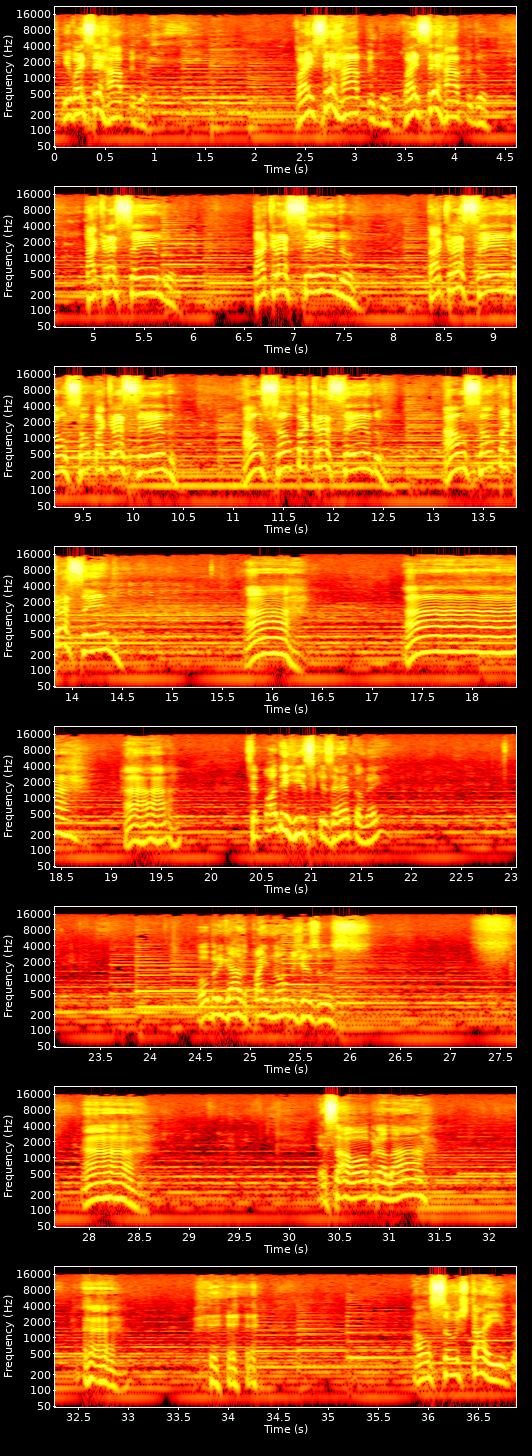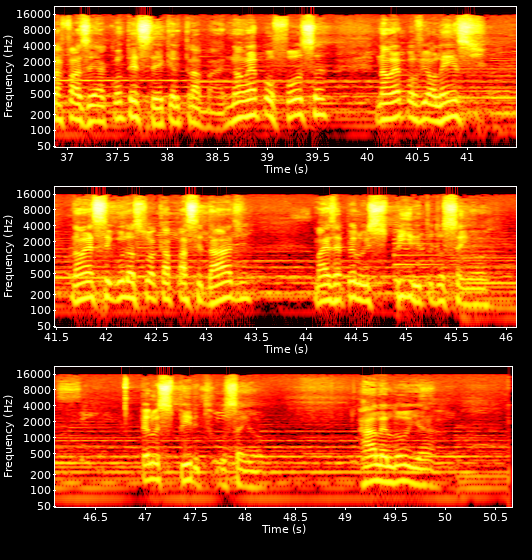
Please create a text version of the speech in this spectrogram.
e vai ser rápido. Vai ser rápido, vai ser rápido. Está crescendo, está crescendo, está crescendo. A unção está crescendo, a unção está crescendo, a unção está crescendo. Ah. Ah, ah, você pode rir se quiser também. Obrigado, Pai, em nome de Jesus. Ah, essa obra lá. A unção está aí para fazer acontecer aquele trabalho. Não é por força, não é por violência, não é segundo a sua capacidade, mas é pelo Espírito do Senhor pelo Espírito do Senhor. Aleluia.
